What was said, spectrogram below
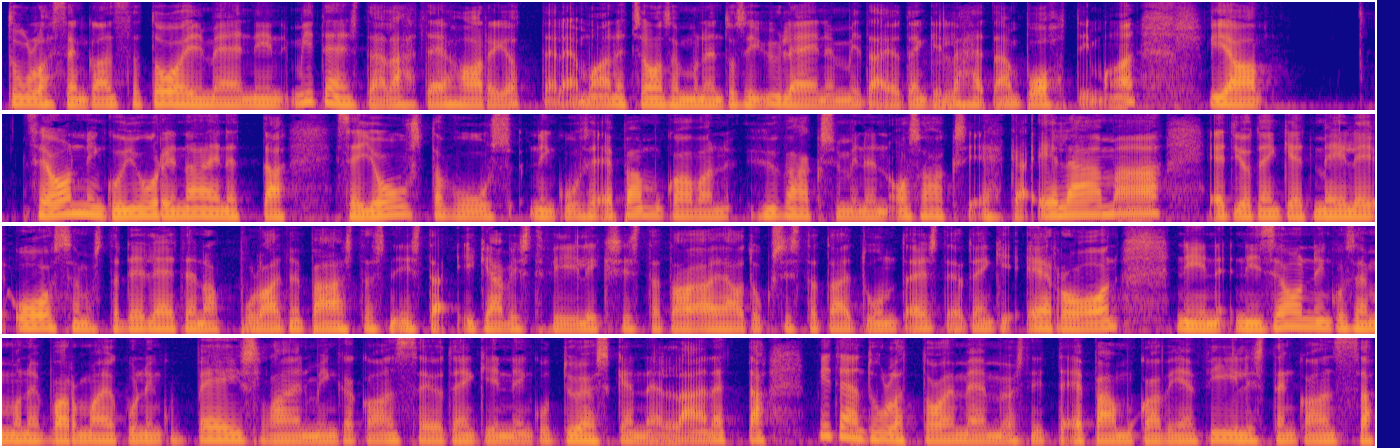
tulla sen kanssa toimeen, niin miten sitä lähtee harjoittelemaan, että se on semmoinen tosi yleinen, mitä jotenkin lähdetään pohtimaan. Ja se on niin kuin juuri näin, että se joustavuus, niin kuin se epämukavan hyväksyminen osaksi ehkä elämää, että jotenkin, että meillä ei ole semmoista delete-nappulaa, että me päästäisiin niistä ikävistä fiiliksistä tai ajatuksista tai tunteista jotenkin eroon, niin, niin se on niin kuin semmoinen varmaan joku niin kuin baseline, minkä kanssa jotenkin niin kuin työskennellään, että miten tulla toimeen myös niiden epämukavien fiilisten kanssa,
